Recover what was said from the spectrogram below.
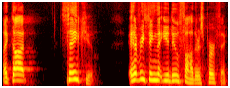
Like, God, thank you. Everything that you do, Father, is perfect.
